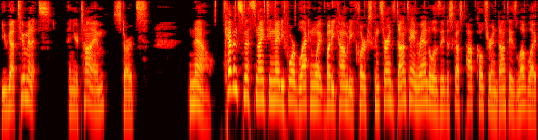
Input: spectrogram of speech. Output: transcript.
You've got two minutes, and your time starts now. Kevin Smith's 1994 black and white buddy comedy Clerks concerns Dante and Randall as they discuss pop culture and Dante's love life,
